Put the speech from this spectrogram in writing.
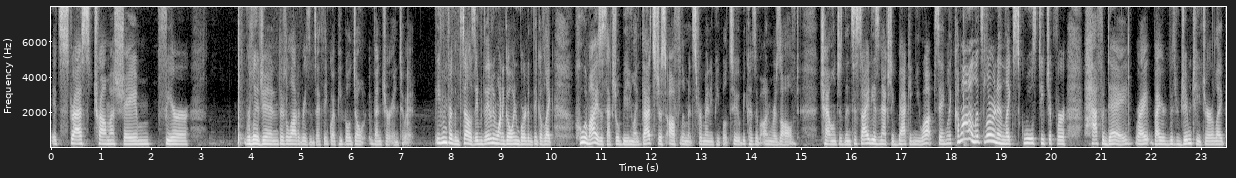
it's stress, trauma, shame, fear religion. There's a lot of reasons I think why people don't venture into it even for themselves, even they don't even want to go inward and think of like, who am I as a sexual being? Like that's just off limits for many people too because of unresolved challenges. And then society isn't actually backing you up, saying like, come on, let's learn. And like schools teach it for half a day, right? By your with your gym teacher. Like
